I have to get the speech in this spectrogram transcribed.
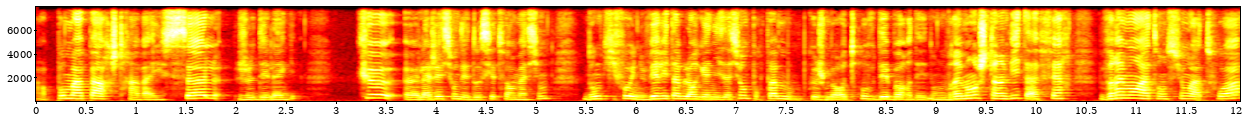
Alors pour ma part, je travaille seule, je délègue que euh, la gestion des dossiers de formation. Donc il faut une véritable organisation pour pas que je me retrouve débordée. Donc vraiment, je t'invite à faire vraiment attention à toi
